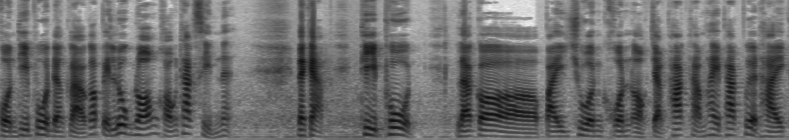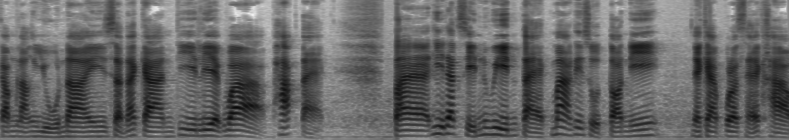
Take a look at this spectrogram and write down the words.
คนที่พูดดังกล่าวก็เป็นลูกน้องของทักษิณนะนะครับที่พูดแล้วก็ไปชวนคนออกจากพักทำให้พักเพื่อไทยกำลังอยู่ในสถานการณ์ที่เรียกว่าพักแตก แต่ที่ทักษิณวีนแตกมากที่สุดตอนนี้นะครับกระแสข่าว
